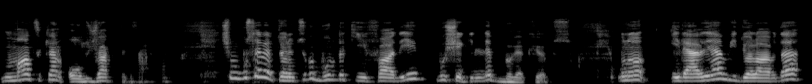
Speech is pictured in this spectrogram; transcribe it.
mantıken olacaktır zaten. Şimdi bu sebepten ötürü buradaki ifadeyi bu şekilde bırakıyoruz. Bunu ilerleyen videolarda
